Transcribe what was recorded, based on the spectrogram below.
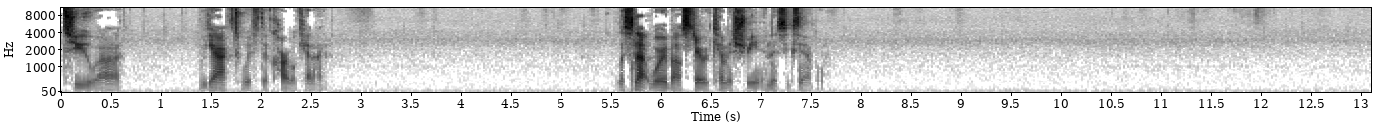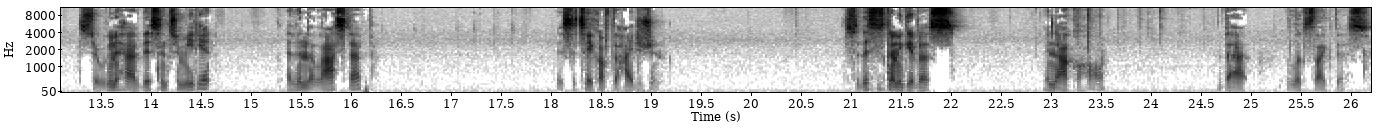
to uh, react with the carbocation. Let's not worry about stereochemistry in this example. So we're going to have this intermediate, and then the last step is to take off the hydrogen. So this is going to give us an alcohol that looks like this.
